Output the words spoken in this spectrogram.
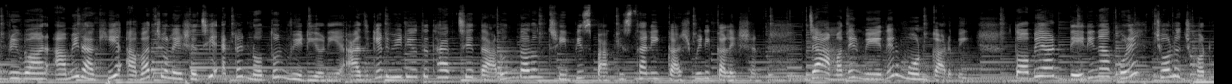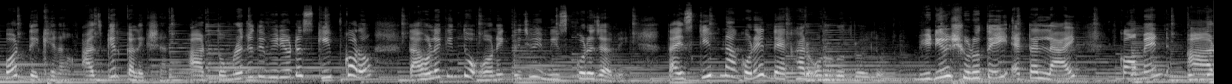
এভরিওয়ান, আমি রাখি। আবার চলে এসেছি একটা নতুন ভিডিও নিয়ে। আজকের ভিডিওতে থাকছে দারুণ দারুণ three piece Pakistani Kashmiri collection যা আমাদের মেয়েদের মন কাড়বেই তবে আর দেরি না করে চলো ঝটপট দেখে নাও আজকের কালেকশন আর তোমরা যদি ভিডিওটা স্কিপ করো, তাহলে কিন্তু অনেক কিছুই মিস করে যাবে। তাই স্কিপ না করে দেখার অনুরোধ রইল। ভিডিওর শুরুতেই একটা লাইক কমেন্ট আর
